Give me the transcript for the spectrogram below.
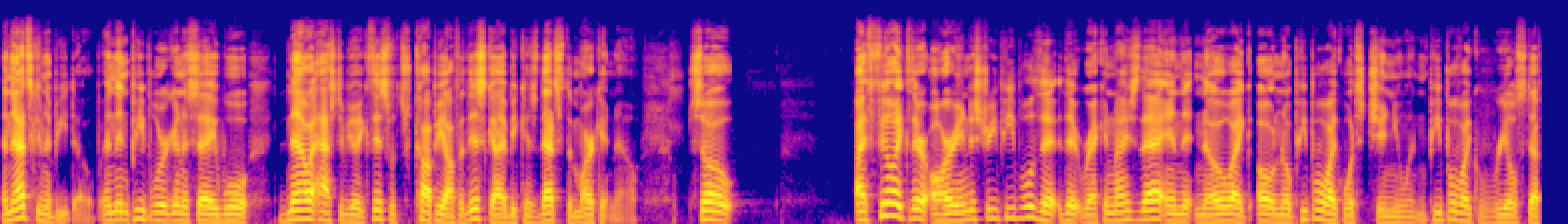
and that's gonna be dope. And then people are gonna say, well, now it has to be like this. Let's copy off of this guy because that's the market now. So I feel like there are industry people that that recognize that and that know like oh no people like what's genuine people like real stuff.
